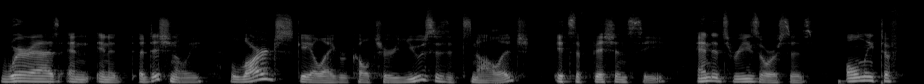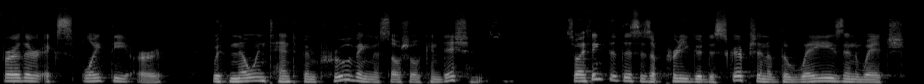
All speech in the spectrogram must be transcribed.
Whereas, and in additionally, large scale agriculture uses its knowledge, its efficiency, and its resources only to further exploit the Earth with no intent of improving the social conditions. So I think that this is a pretty good description of the ways in which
